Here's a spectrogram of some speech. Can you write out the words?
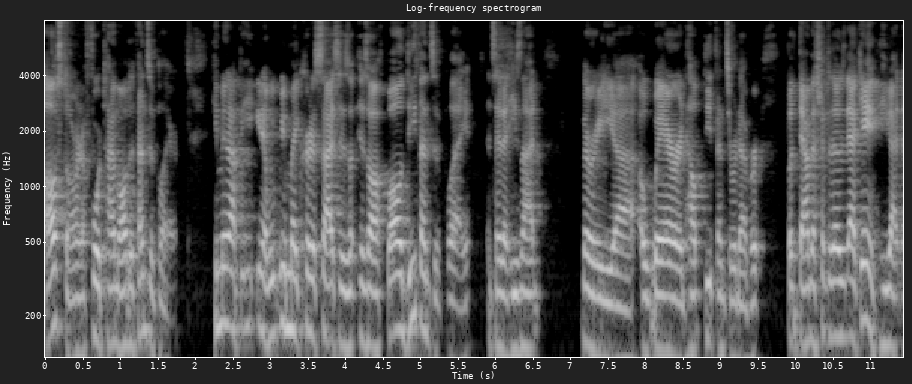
All Star and a four time All Defensive player. He may not be. You know, we, we might criticize his his off ball defensive play and say that he's not very uh, aware and help defense or whatever. But down the stretch of that game, he got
